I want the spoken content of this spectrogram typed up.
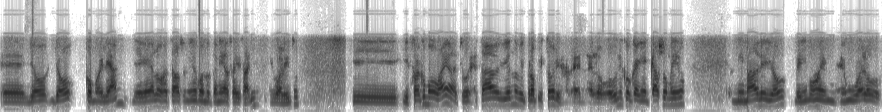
Eh, yo, yo, como Elian, llegué a los Estados Unidos cuando tenía seis años, igualito. Y, y fue como, vaya, estaba viviendo mi propia historia. Lo único que en el caso mío, mi madre y yo vinimos en, un vuelo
